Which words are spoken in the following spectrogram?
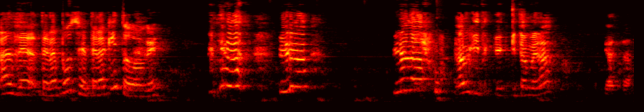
Ah, ¿te, te la puse? ¿Te la quito o qué? Mira, mira. Mírala. A ver, quita- quítamela. Ya está.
